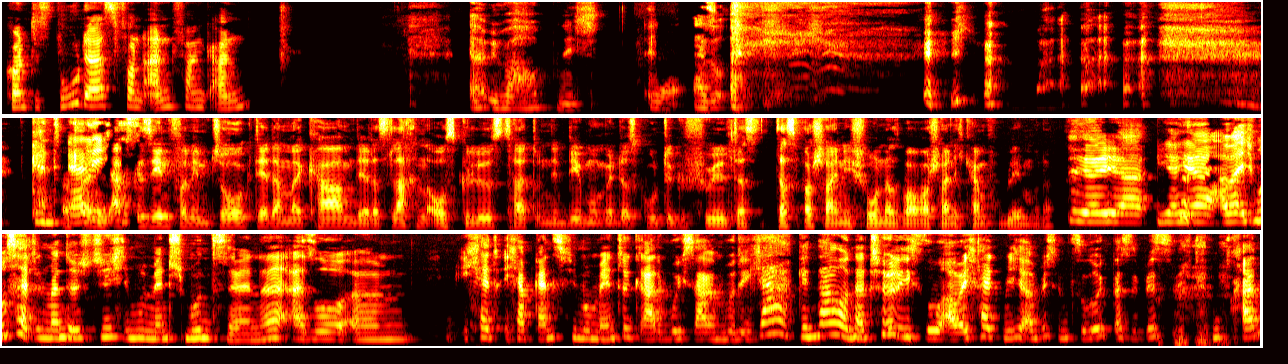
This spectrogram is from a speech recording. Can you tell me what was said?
Konntest du das von Anfang an? Äh, überhaupt nicht. Äh, also. Ganz ehrlich. Abgesehen von dem Joke, der da mal kam, der das Lachen ausgelöst hat und in dem Moment das gute Gefühl, das, das wahrscheinlich schon, das war wahrscheinlich kein Problem, oder? Ja, ja, ja, ja. Aber ich muss halt natürlich im Moment schmunzeln, ne? Also, ähm, ich hätte, ich habe ganz viele Momente gerade, wo ich sagen würde, ja, genau, natürlich so, aber ich halte mich ein bisschen zurück, dass ich bis ich dran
